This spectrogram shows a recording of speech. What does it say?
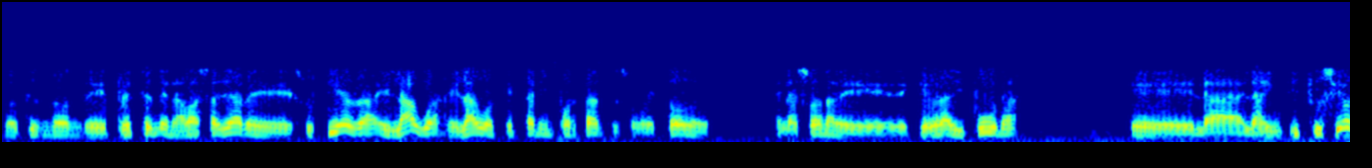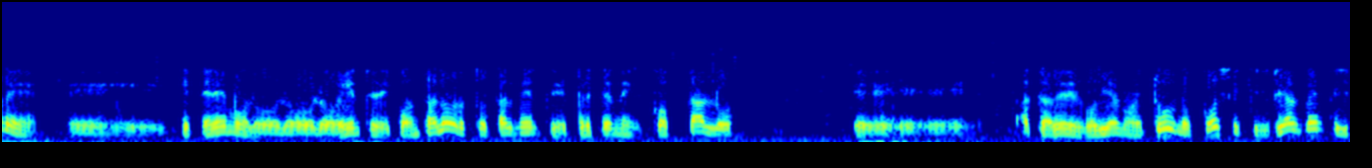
donde pretenden avasallar eh, sus tierras, el agua, el agua que es tan importante, sobre todo en la zona de, de Quebrada y Puna. Eh, las instituciones eh, que tenemos, los entes de Contralor, totalmente pretenden cooptarlo a través del gobierno de turno, cosas que realmente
